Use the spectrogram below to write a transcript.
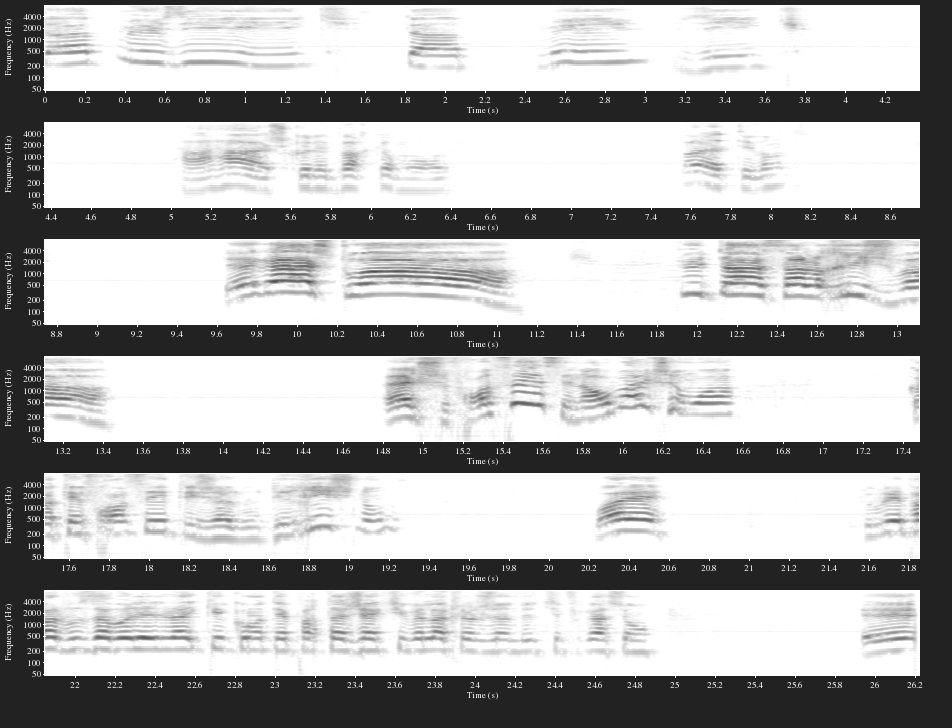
Top musique, top musique. Haha, je connais par cœur mon ref. Voilà, t'es 20. Dégage-toi Putain, sale riche, va Eh, je suis français, c'est normal chez moi. Quand t'es français, t'es jaloux des riches, non? Bon, allez. N'oubliez pas de vous abonner, liker, commenter, partager, activer la cloche de notification. Et...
